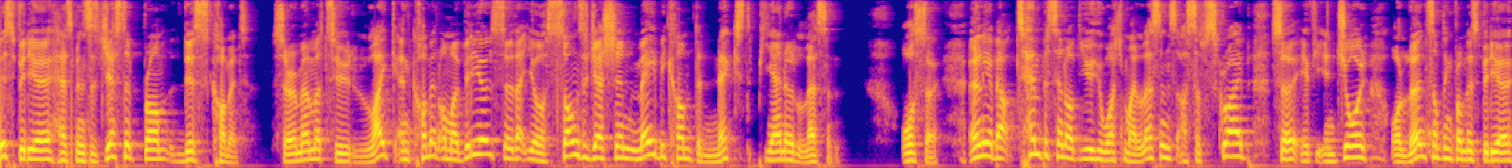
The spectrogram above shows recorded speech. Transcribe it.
This video has been suggested from this comment. So remember to like and comment on my videos so that your song suggestion may become the next piano lesson. Also, only about 10% of you who watch my lessons are subscribed, so if you enjoyed or learned something from this video,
